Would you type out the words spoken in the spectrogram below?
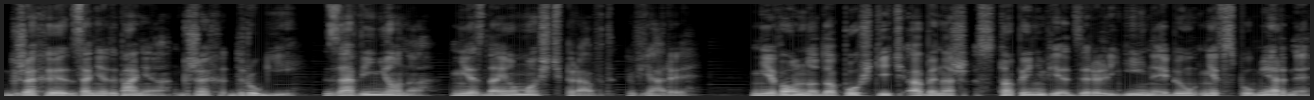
Grzechy zaniedbania, grzech drugi, zawiniona nieznajomość prawd wiary. Nie wolno dopuścić, aby nasz stopień wiedzy religijnej był niewspółmierny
